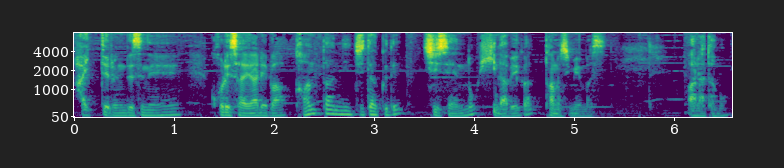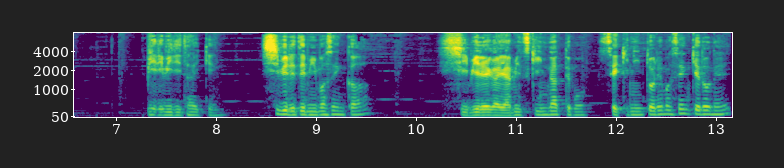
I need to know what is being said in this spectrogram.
入ってるんですね。これさえあれば簡単に自宅で四川の火鍋が楽しめます。あなたもビリビリ体験しびれてみませんか？しびれがやみつきになっても責任取れませんけどね。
